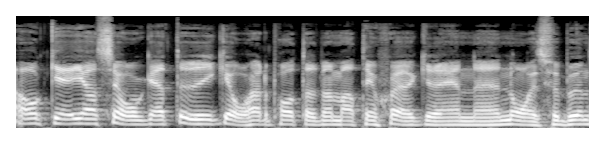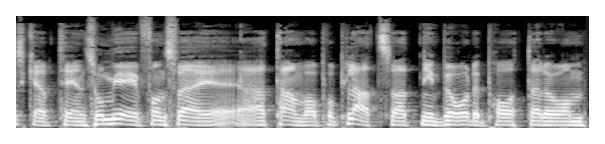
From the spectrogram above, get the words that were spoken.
Och eh, jag såg att du igår hade pratat med Martin Sjögren, eh, Norges förbundskapten, som ju är från Sverige, att han var på plats och att ni både pratade om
